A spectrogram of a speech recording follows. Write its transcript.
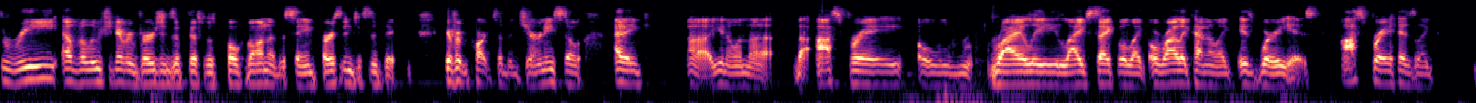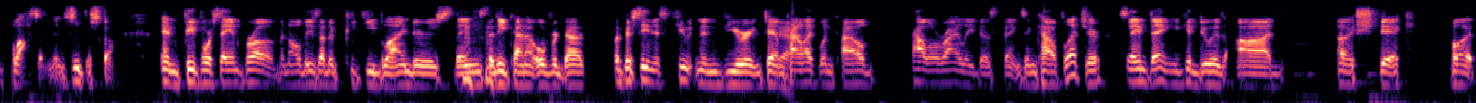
three evolutionary versions if this was Pokemon of the same person, just at the different parts of the journey. So I think, uh, you know, in the the Ospreay O'Reilly life cycle, like O'Reilly kind of like is where he is. Ospreay has like blossomed in superstar, and people were saying bruv and all these other peaky blinders things that he kind of overdoes, but they're seen as cute and endearing to him, Yeah. kind of like when Kyle Kyle O'Reilly does things, and Kyle Fletcher, same thing. He can do his odd uh, shtick, but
